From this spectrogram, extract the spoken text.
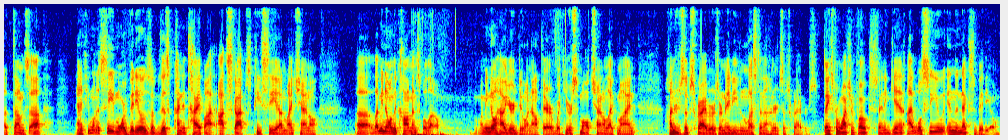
a thumbs up. And if you want to see more videos of this kind of type at Scott's PC on my channel, uh, let me know in the comments below. Let me know how you're doing out there with your small channel like mine, 100 subscribers or maybe even less than 100 subscribers. Thanks for watching folks. And again, I will see you in the next video.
